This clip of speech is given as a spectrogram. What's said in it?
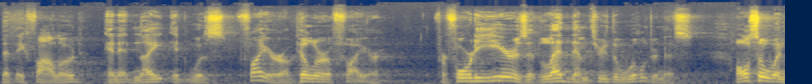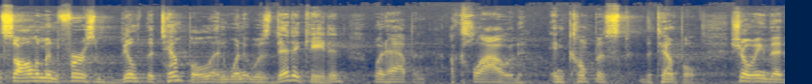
that they followed, and at night it was fire, a pillar of fire. For 40 years it led them through the wilderness. Also, when Solomon first built the temple and when it was dedicated, what happened? A cloud encompassed the temple, showing that,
